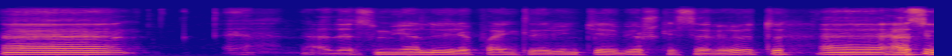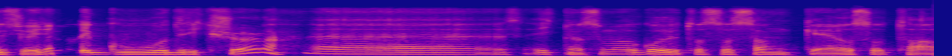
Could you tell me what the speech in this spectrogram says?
Eh, det er så mye jeg lurer på egentlig rundt bjørkesauet. vet du. Eh, jeg syns jo den er god å drikke sjøl. Eh, ikke noe som å gå ut og så sanke og så ta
